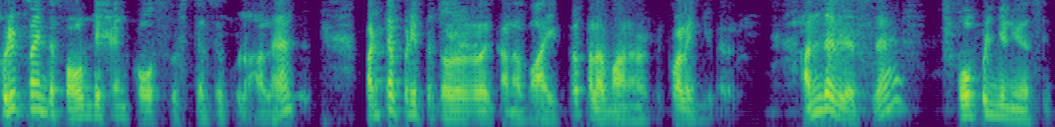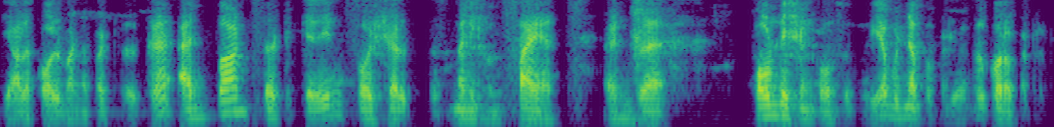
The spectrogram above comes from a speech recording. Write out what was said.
குறிப்பாக இந்த ஃபவுண்டேஷன் கோர்ஸ் சிஸ்டத்துக்குள்ளால பட்டப்படிப்பு தொடர்றதுக்கான வாய்ப்பை பல மாணவர்களுக்கு வழங்கி வருது. அந்த விதத்தில் ஓப்பன் யூனிவர்சிட்டியால் கால் பண்ணப்பட்டிருக்க advance certificate in social management science என்ற ஃபவுண்டேஷன் கோர்ஸுக்குரிய விண்ணப்ப படிவங்கள் கோரப்பட்டிருக்கு.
